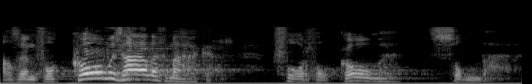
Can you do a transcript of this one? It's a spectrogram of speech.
als een volkomen zaligmaker voor volkomen zondaren.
